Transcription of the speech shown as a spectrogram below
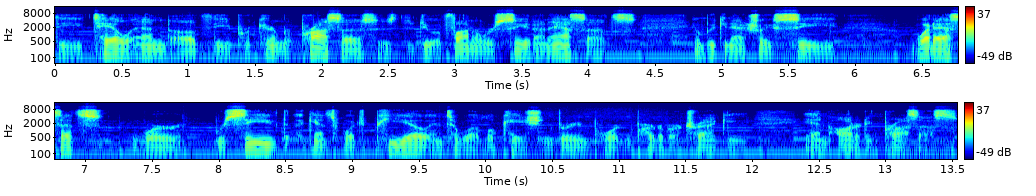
The tail end of the procurement process is to do a final receipt on assets, and we can actually see what assets were received against which PO into what location. Very important part of our tracking and auditing process.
